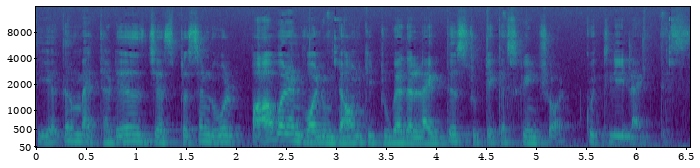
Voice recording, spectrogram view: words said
the other method is just press and hold power and volume down key together like this to take a screenshot quickly like this.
